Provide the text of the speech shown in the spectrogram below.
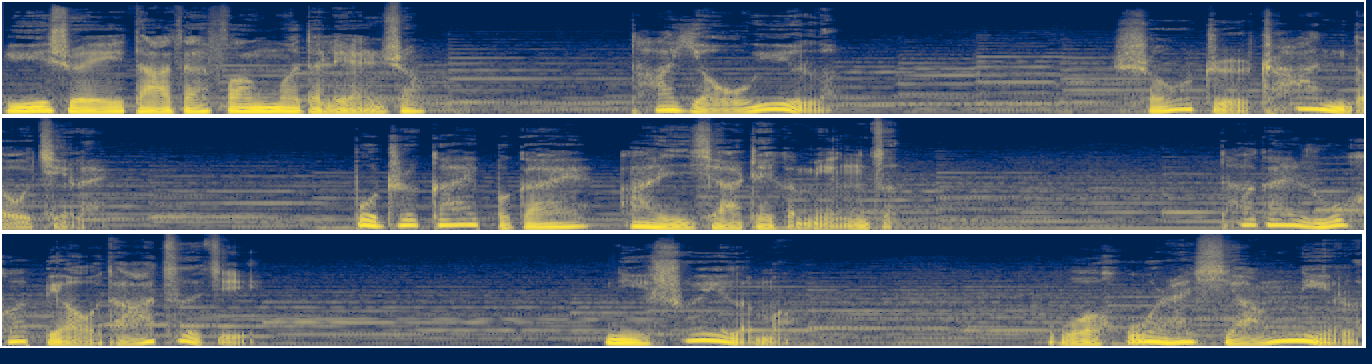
雨水打在方墨的脸上，他犹豫了，手指颤抖起来，不知该不该按下这个名字。他该如何表达自己？你睡了吗？我忽然想你了，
